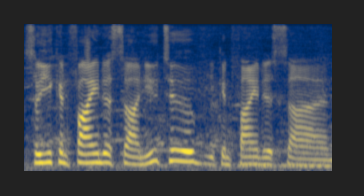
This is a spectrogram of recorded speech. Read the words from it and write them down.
So you can find us on YouTube. You can find us on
